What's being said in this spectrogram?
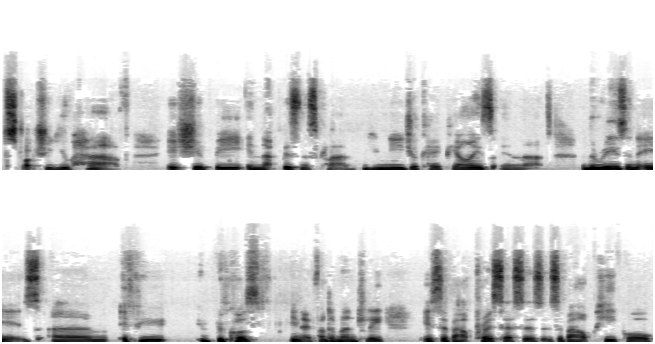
structure you have. It should be in that business plan. You need your KPIs in that. And the reason is, um, if you, because, you know, fundamentally it's about processes, it's about people,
